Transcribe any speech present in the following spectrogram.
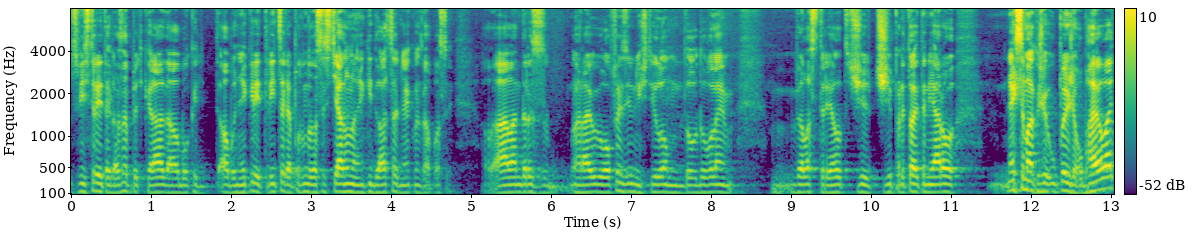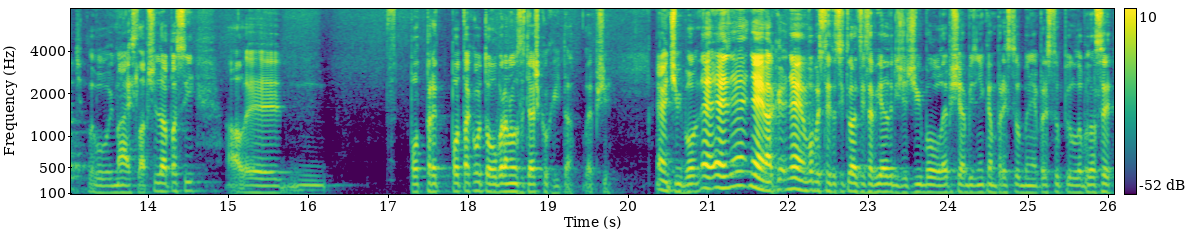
vystreliť tak 25 krát, alebo, keď, alebo niekedy 30 a potom to zase stiahnu na nejaký 20 v nejakom zápase. Ale Islanders hrajú ofenzívnym štýlom, do, dovolia veľa striel, čiže, čiže preto aj ten Jaro, nechcem akože úplne že obhajovať, lebo má aj slabšie zápasy, ale pod, pred, pod takouto obranou sa ťažko chýta lepšie. Neviem, či by bol, ne, ne, ne, neviem, ak, neviem vôbec tejto situácii sa vyjadriť, že či by bolo lepšie, aby niekam prestúpil, neprestúpil, lebo zase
